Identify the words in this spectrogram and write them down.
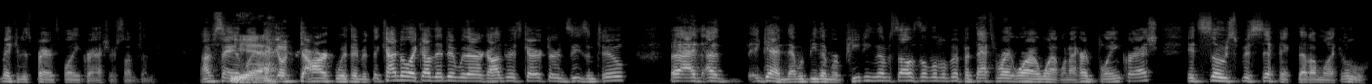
making his parents plane crash or something. I'm saying Yeah. like they go dark with him, but they kind of like how they did with Eric Andre's character in season two. I, I again, that would be them repeating themselves a little bit, but that's right where I went when I heard plane crash. It's so specific that I'm like, oh,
